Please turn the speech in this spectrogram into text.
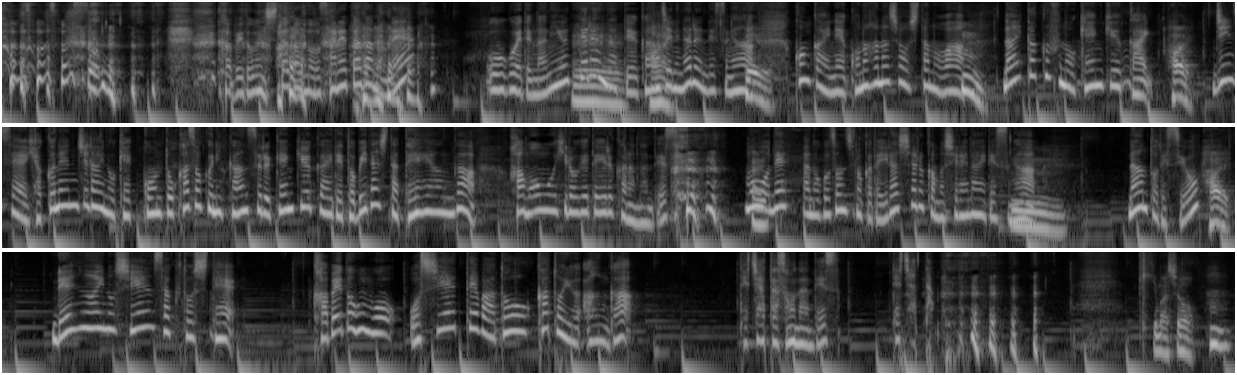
壁ドンしただのされただのね。大声で何言ってるんだっていう感じになるんですが、えーはい、今回ねこの話をしたのは、うん、内閣府の研究会、はい、人生100年時代の結婚と家族に関する研究会で飛び出した提案が波紋を広げているからなんです。もうね、はい、あのご存知の方いらっしゃるかもしれないですが、うん、なんとですよ、恋愛の支援策として壁ドンを教えてはどうかという案が出ちゃったそうなんです。出ちゃった。聞きましょう、うん、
